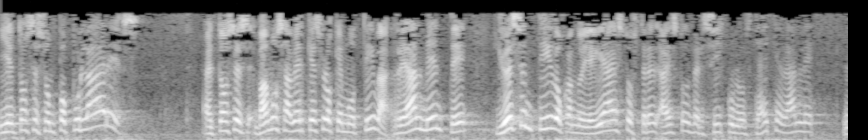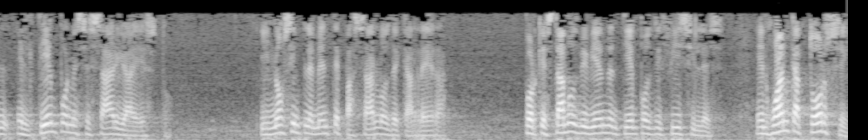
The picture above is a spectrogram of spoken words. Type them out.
Y entonces son populares. Entonces vamos a ver qué es lo que motiva. Realmente yo he sentido cuando llegué a estos tres, a estos versículos que hay que darle el tiempo necesario a esto y no simplemente pasarlos de carrera, porque estamos viviendo en tiempos difíciles. En Juan 14,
